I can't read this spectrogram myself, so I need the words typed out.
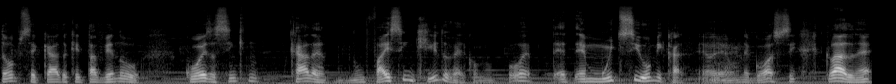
tão obcecado que ele tá vendo coisa assim que, cara, não faz sentido, velho. Como, pô, é, é, é muito ciúme, cara. É, é um negócio assim. Claro, né?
